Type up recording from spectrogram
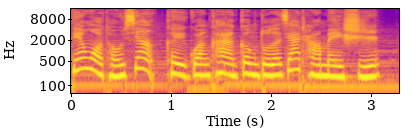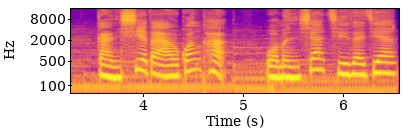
点我头像可以观看更多的家常美食。感谢大家的观看，我们下期再见。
